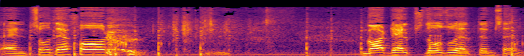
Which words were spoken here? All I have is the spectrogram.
And so therefore, God helps those who help themselves.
